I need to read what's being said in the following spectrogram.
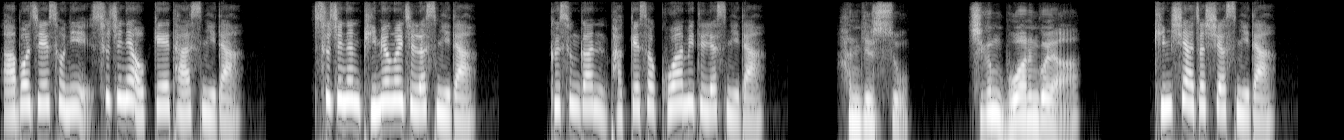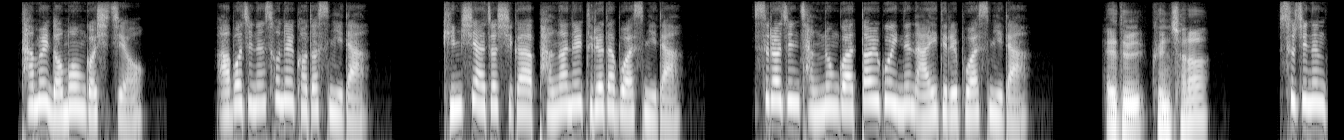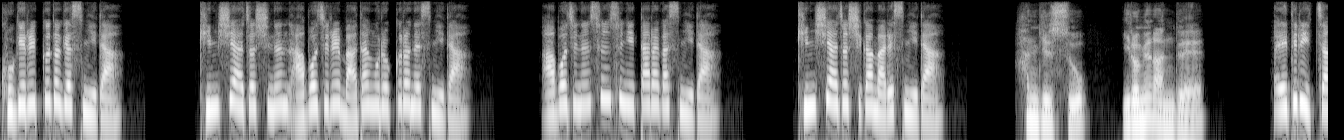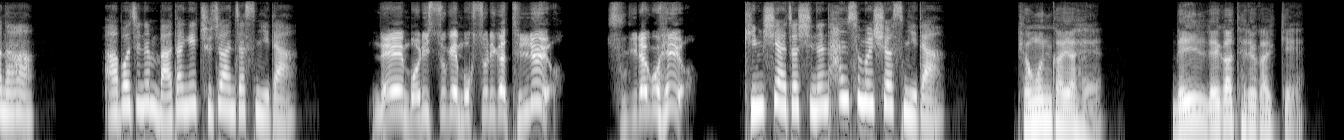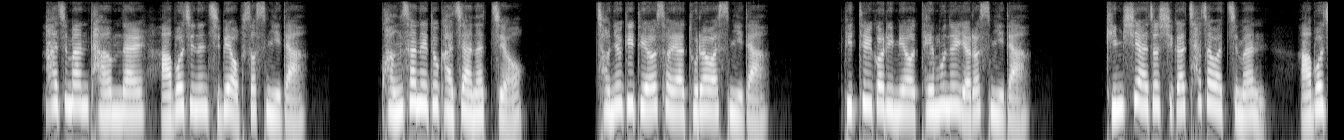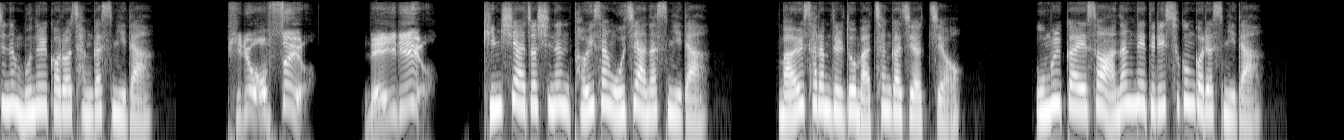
아버지의 손이 수진의 어깨에 닿았습니다. 수진은 비명을 질렀습니다. 그 순간 밖에서 고함이 들렸습니다. 한길수, 지금 뭐 하는 거야? 김씨 아저씨였습니다. 담을 넘어온 것이지요. 아버지는 손을 걷었습니다. 김씨 아저씨가 방 안을 들여다보았습니다. 쓰러진 장롱과 떨고 있는 아이들을 보았습니다. 애들 괜찮아? 수지는 고개를 끄덕였습니다. 김씨 아저씨는 아버지를 마당으로 끌어냈습니다. 아버지는 순순히 따라갔습니다. 김씨 아저씨가 말했습니다. 한길수, 이러면 안 돼. 애들이 있잖아. 아버지는 마당에 주저앉았습니다. 내 머릿속에 목소리가 들려요. 죽이라고 해요. 김씨 아저씨는 한숨을 쉬었습니다. 병원 가야 해. 내일 내가 데려갈게. 하지만 다음 날 아버지는 집에 없었습니다. 광산에도 가지 않았지요. 저녁이 되어서야 돌아왔습니다. 비틀거리며 대문을 열었습니다. 김씨 아저씨가 찾아왔지만 아버지는 문을 걸어 잠갔습니다. 필요 없어요. 내일이에요. 김씨 아저씨는 더 이상 오지 않았습니다. 마을 사람들도 마찬가지였지요. 우물가에서 아낙네들이 수군거렸습니다.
